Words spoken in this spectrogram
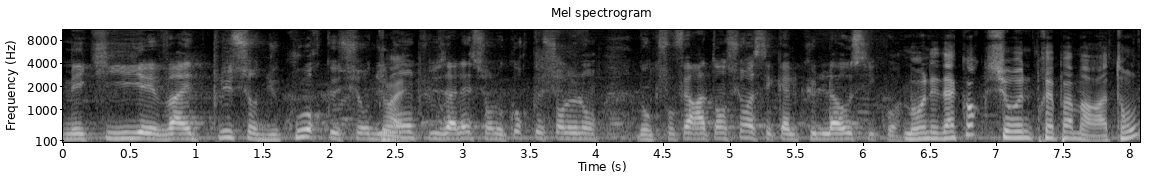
mais qui va être plus sur du court que sur du Ouais. long, plus à l'aise sur le court que sur le long. Donc il faut faire attention à ces calculs-là aussi. Quoi. Mais on est d'accord que sur une prépa marathon,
